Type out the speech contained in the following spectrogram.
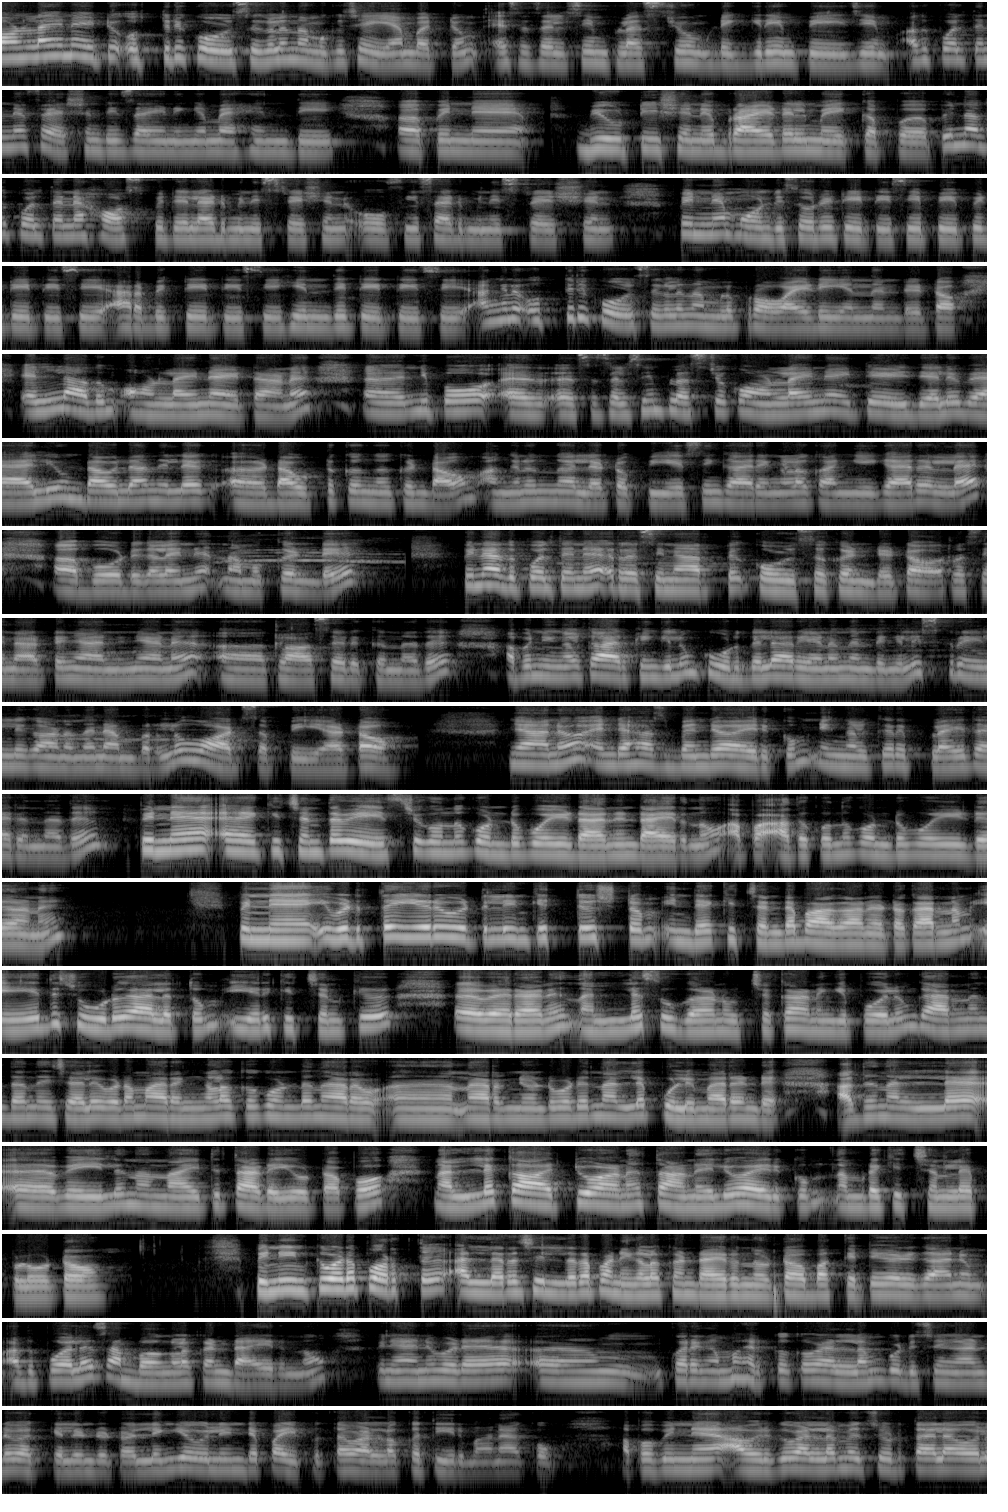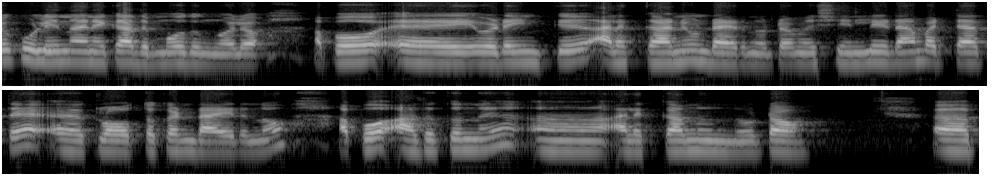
ഓൺലൈനായിട്ട് ഒത്തിരി കോഴ്സുകൾ നമുക്ക് ചെയ്യാൻ പറ്റും. എസ് എസ് എൽ സിയും പ്ലസ് ടുവും ഡിഗ്രിയും പി ജിയും അതുപോലെ തന്നെ ഫാഷൻ ഡിസൈനിങ് മെഹന്തി പിന്നെ ബ്യൂട്ടീഷ്യന് ബ്രൈഡൽ മേക്കപ്പ് പിന്നെ അതുപോലെ തന്നെ ഹോസ്പിറ്റൽ അഡ്മിനിസ്ട്രേഷൻ ഓഫീസ് അഡ്മിനിസ്ട്രേഷൻ പിന്നെ Montessori T T C P P T T C Arabic T T C Hindi T T C അങ്ങനെ ഒത്തിരി കോഴ്സുകൾ നമ്മൾ പ്രൊവൈഡ് ചെയ്യുന്നുണ്ട് കേട്ടോ. എല്ലാതും ഓൺലൈനായിട്ടാണ് ഇനിയിപ്പോൾ എസ് എസ് എൽ സിയും പ്ലസ് ടു ഒക്കെ ഓൺലൈനായിട്ട് എഴുതിയാൽ വാല്യൂ ഉണ്ടാവില്ല എന്നുള്ള ഡൗട്ടൊക്കെ നിങ്ങൾക്ക് ഉണ്ടാവും. അങ്ങനെയൊന്നും അല്ല കേട്ടോ പി എസ് സിയും കാര്യങ്ങളൊക്കെ അംഗീകാരമുള്ള ബോർഡുകൾ തന്നെ നമുക്കുണ്ട്. പിന്നെ അതുപോലെ തന്നെ റെസിൻ ആർട്ട് കോഴ്സൊക്കെ ഉണ്ട് കേട്ടോ റെസിൻ ആർട്ട് ഞാൻ തന്നെയാണ് ക്ലാസ് എടുക്കുന്നത്. അപ്പോൾ നിങ്ങൾക്ക് ആർക്കെങ്കിലും കൂടുതൽ അറിയണമെന്നുണ്ടെങ്കിൽ സ്ക്രീനിൽ കാണുന്ന നമ്പറിൽ വാട്സപ്പ് ചെയ്യുക കേട്ടോ ഞാനോ എന്റെ ഹസ്ബൻഡോ ആയിരിക്കും നിങ്ങൾക്ക് റിപ്ലൈ തരുന്നത്. പിന്നെ കിച്ചണത്തെ വേസ്റ്റ് ഒന്ന് കൊണ്ടുപോയി ഇടാനുണ്ടായിരുന്നു. അപ്പോൾ അതൊക്കെ ഒന്ന് കൊണ്ടുപോയി ഇടുകയാണ്. പിന്നെ ഇവിടുത്തെ ഈ ഒരു വീട്ടിൽ എനിക്ക് ഏറ്റവും ഇഷ്ടം എന്റെ കിച്ചന്റെ ഭാഗമാണ് കേട്ടോ. കാരണം ഏത് ചൂട് കാലത്തും ഈ ഒരു കിച്ചണിക്ക് വരാൻ നല്ല സുഖമാണ് ഉച്ചക്കാണെങ്കിൽ പോലും. കാരണം എന്താണെന്ന് വെച്ചാൽ ഇവിടെ മരങ്ങളൊക്കെ കൊണ്ട് നിറ നിറഞ്ഞുകൊണ്ട് ഇവിടെ നല്ല പുളിമരമുണ്ട് അത് നല്ല വെയിൽ നന്നായിട്ട് തടയും കേട്ടോ. അപ്പോൾ നല്ല കാറ്റുമാണ് തണലും ആയിരിക്കും നമ്മുടെ കിച്ചണിൽ എപ്പോഴും കേട്ടോ. പിന്നെ എനിക്ക് ഇവിടെ പുറത്ത് അല്ലറ ചില്ലറ പണികളൊക്കെ ഉണ്ടായിരുന്നു കേട്ടോ. ബക്കറ്റ് കഴുകാനും അതുപോലെ സംഭവങ്ങളൊക്കെ ഉണ്ടായിരുന്നു. പിന്നെ ഞാനിവിടെ കുരങ്ങന്മാർക്കൊക്കെ വെള്ളം പിടിച്ചെങ്ങാണ്ട് വെക്കലുണ്ട് കേട്ടോ. അല്ലെങ്കിൽ ഓലിന്റെ പൈപ്പത്തെ വെള്ളമൊക്കെ തീരുമാനമാക്കും അപ്പോൾ പിന്നെ അവർക്ക് വെള്ളം വെച്ചു കൊടുത്താൽ ഓല കുളി നനയ്ക്ക് അതും ഒതുങ്ങുമല്ലോ. അപ്പോൾ ഇവിടെ എനിക്ക് അലക്കാനും ഉണ്ടായിരുന്നു കേട്ടോ. മെഷീനിൽ ഇടാൻ പറ്റാത്ത ക്ലോത്തൊക്കെ ഉണ്ടായിരുന്നു. അപ്പോൾ അതൊക്കെ ഒന്ന് അലക്കാൻ നിന്നു കേട്ടോ.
